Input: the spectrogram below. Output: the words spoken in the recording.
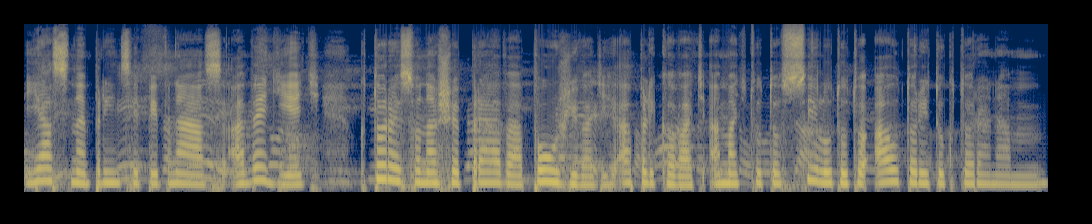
jasné princípy v nás a vedieť, ktoré sú naše práva, používať ich, aplikovať a mať túto silu, túto autoritu, ktorá nám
